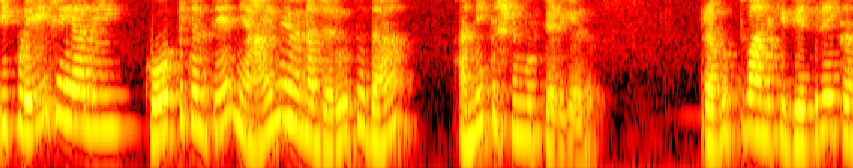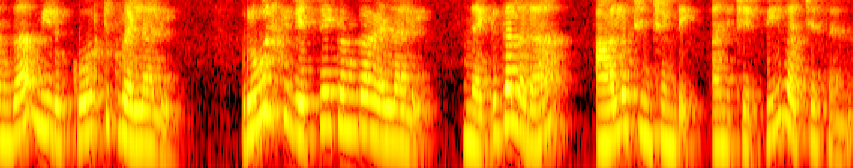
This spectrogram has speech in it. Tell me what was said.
ఇప్పుడు ఏం చేయాలి? కోర్టుకెళ్తే న్యాయం ఏమైనా జరుగుతుందా? అని కృష్ణమూర్తి అడిగాడు. ప్రభుత్వానికి వ్యతిరేకంగా మీరు కోర్టుకు వెళ్ళాలి. రూల్కి వ్యతిరేకంగా వెళ్ళాలి. నెగ్గగలరా? ఆలోచించండి అని చెప్పి వచ్చేశాను.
